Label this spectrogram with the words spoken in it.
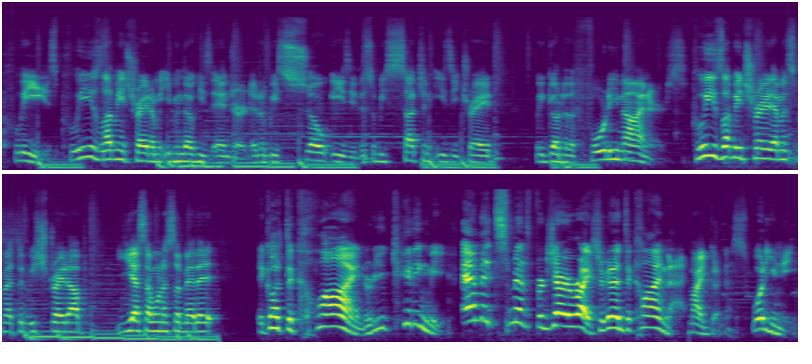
Please, please let me trade him even though he's injured. It'll be so easy. This will be such an easy trade. We go to the 49ers. Please let me trade Emmitt Smith. It'll be straight up. Yes, I want to submit it. It got declined. Are you kidding me? Emmitt Smith for Jerry Rice. You're going to decline that. My goodness. What do you need?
